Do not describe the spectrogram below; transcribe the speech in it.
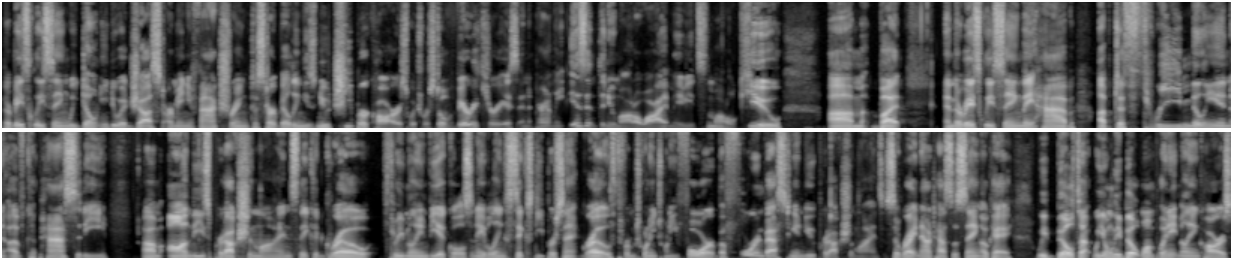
they're basically saying we don't need to adjust our manufacturing to start building these new cheaper cars, which we're still very curious and apparently isn't the new Model Y. Maybe it's the Model Q. Um, but and they're basically saying they have up to 3 million of capacity um, on these production lines. They could grow 3 million vehicles, enabling 60% growth from 2024 before investing in new production lines. So right now, Tesla's saying, okay, we built up, we only built 1.8 million cars,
